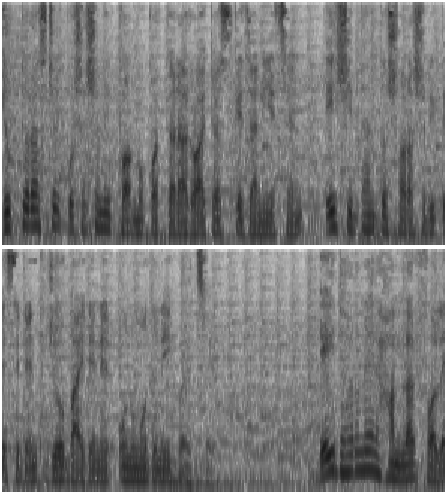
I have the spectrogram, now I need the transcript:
যুক্তরাষ্ট্রের প্রশাসনিক কর্মকর্তারা রয়টার্সকে জানিয়েছেন, এই সিদ্ধান্ত সরাসরি প্রেসিডেন্ট জো বাইডেনের অনুমোদনেই হয়েছে। এই ধরনের হামলার ফলে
